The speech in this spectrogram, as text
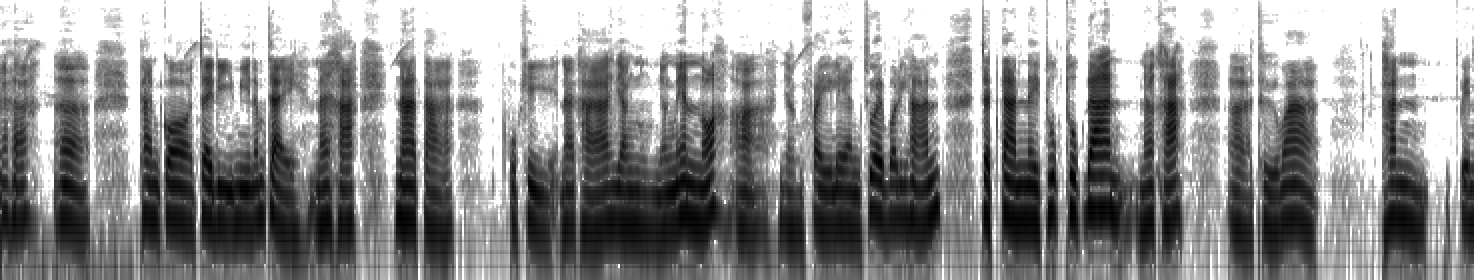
นะคะท่านก็ใจดีมีน้ำใจนะคะ หน้าตา โอเคนะคะยังหนุ่มยังแน่นเนาะอ่ายังไฟแรงช่วยบริหารจัดการในทุกๆด้านนะคะอ่าถือว่าท่านเป็น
